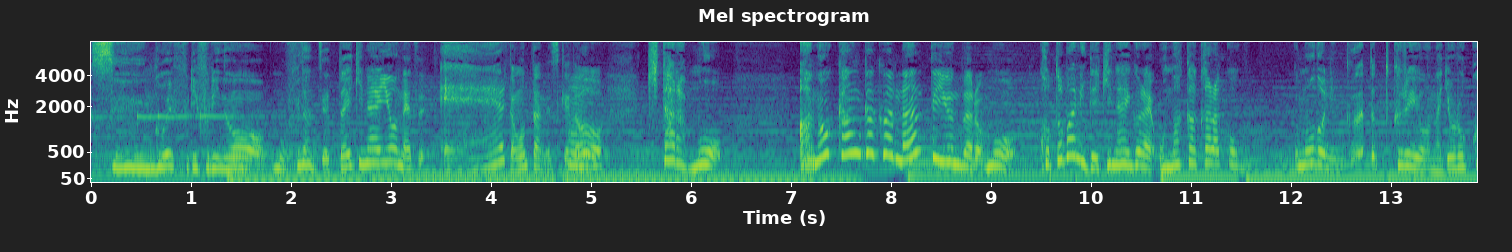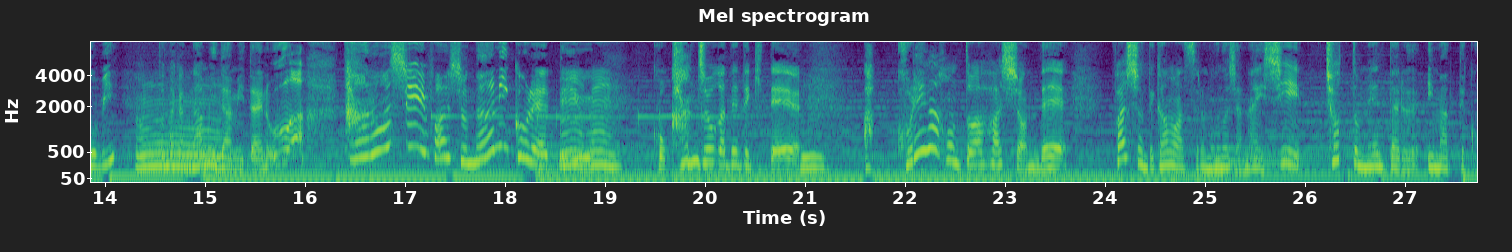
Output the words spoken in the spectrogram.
すんごいフリフリのもう普段絶対着ないようなやつえーって思ったんですけど、うん。着たらもうあの感覚はなんて言うんだろう。もう言葉にできないぐらいお腹からこう喉にグーッとくるような喜びとなんか涙みたいなうわ楽しいファッション何これっていう,、うんこう感情が出てきて、うん。あこれが本当はファッションでファッションって我慢するものじゃないしちょっとメンタル今ってこ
